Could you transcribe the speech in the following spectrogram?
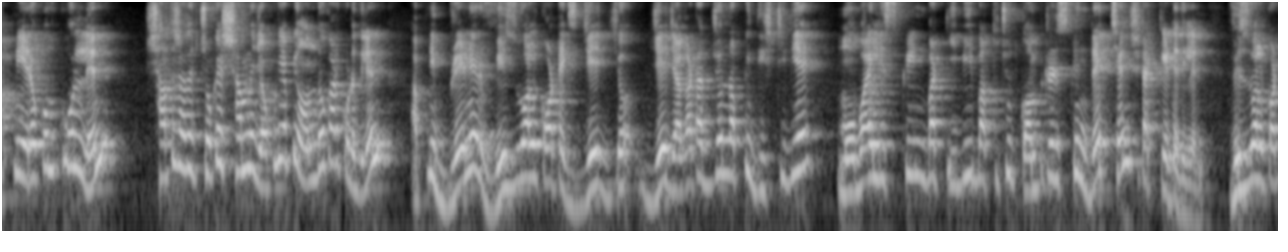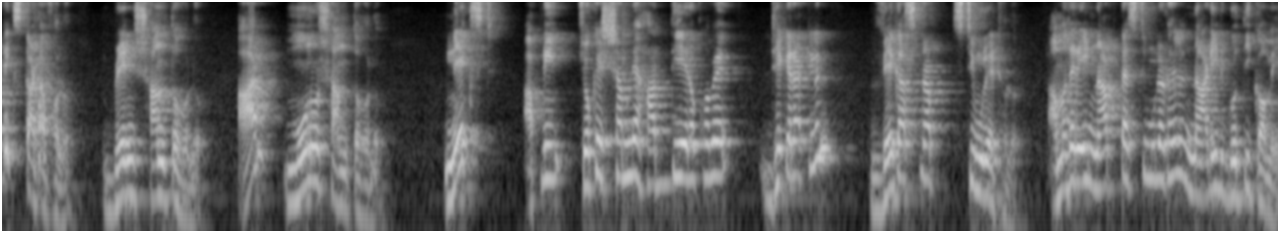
আপনি এরকম করলেন সাথে সাথে চোখের সামনে যখনই আপনি অন্ধকার করে দিলেন, আপনি ব্রেনের ভিজুয়াল কটেক্স যে যে জায়গাটার জন্য আপনি দৃষ্টি দিয়ে মোবাইল স্ক্রিন বা টিভি বা কিছু কম্পিউটার স্ক্রিন দেখছেন, সেটা কেটে দিলেন। ভিজুয়াল কটেক্স কাট অফ হলো, ব্রেন শান্ত হলো, আর মনও শান্ত হলো। নেক্সট, আপনি চোখের সামনে হাত দিয়ে এরকমভাবে ঢেকে রাখলেন, ভেগাস নার্ভ স্টিমুলেট হলো। আমাদের এই নার্ভটা স্টিমুলেট হলে নাড়ির গতি কমে,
